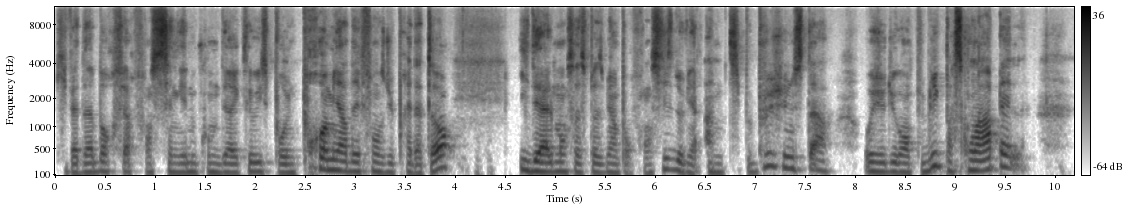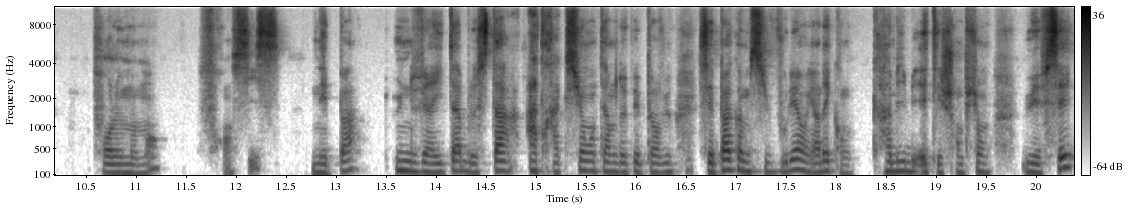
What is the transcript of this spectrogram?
qui va d'abord faire Francis Ngannou contre Derek Lewis pour une première défense du Predator. Idéalement, ça se passe bien pour Francis, devient un petit peu plus une star aux yeux du grand public, parce qu'on le rappelle, pour le moment, Francis n'est pas une véritable star attraction en termes de pay-per-view. C'est pas comme si vous voulez, regardez quand Khabib était champion UFC,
